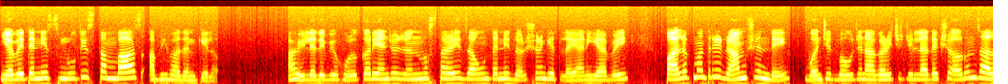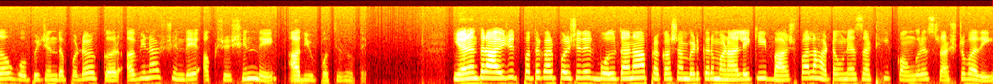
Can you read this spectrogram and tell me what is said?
यावेळी त्यांनी स्मृतीस्तंभास अभिवादन केलं. अहिल्यादेवी होळकर यांच्या जन्मस्थळी जाऊन त्यांनी दर्शन घेतलंय आणि यावेळी पालकमंत्री राम शिंदे वंचित बहुजन आघाडीचे जिल्हाध्यक्ष अरुण जाधव गोपीचंद पडळकर अविनाश शिंदे अक्षय शिंदे आदी उपस्थित होते. यानंतर आयोजित पत्रकार परिषदेत बोलताना प्रकाश आंबेडकर म्हणाले की भाजपाला हटवण्यासाठी काँग्रेस राष्ट्रवादी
